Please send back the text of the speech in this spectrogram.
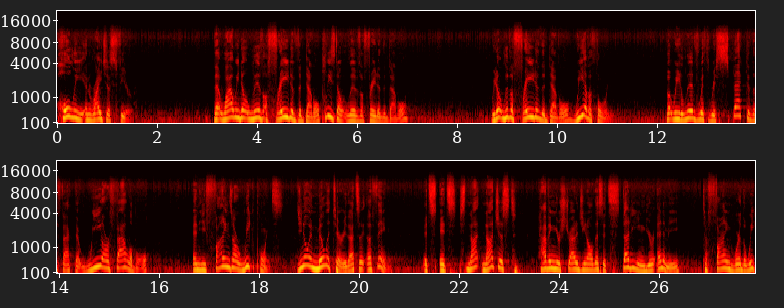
holy and righteous fear. That while we don't live afraid of the devil, please don't live afraid of the devil. We don't live afraid of the devil. We have authority. But we live with respect of the fact that we are fallible and he finds our weak points. Do you know in military that's a, a thing? It's, it's not, not just having your strategy and all this, it's studying your enemy to find where the weak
